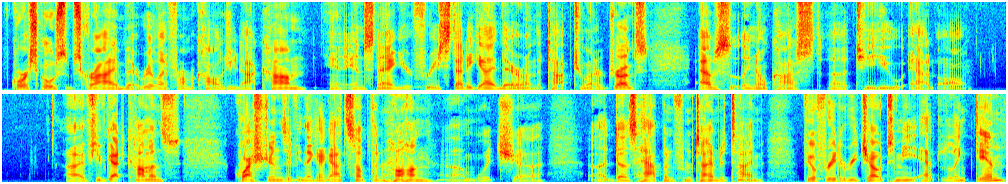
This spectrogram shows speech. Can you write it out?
Of course, go subscribe at reallifepharmacology.com and, and snag your free study guide there on the top 200 drugs. Absolutely no cost uh, to you at all. Uh, if you've got comments, questions, if you think I got something wrong, um, which uh, does happen from time to time, feel free to reach out to me at LinkedIn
